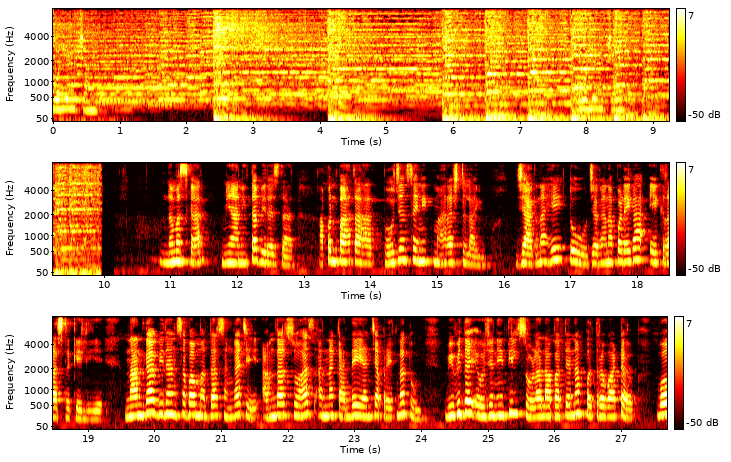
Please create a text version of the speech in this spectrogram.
Audio Jungle. Audio Jungle. नमस्कार मी अनिता बिरजदार आपण पाहत आहात बहुजन सैनिक महाराष्ट्र लाईव्ह जागना हे तो जगाना पडेगा एक राष्ट्र के लिए नांदगाव विधानसभा मतदारसंघाचे आमदार सुहास अण्णा कांदे यांच्या प्रयत्नातून विविध योजनेतील सोळा लाभार्थ्यांना पत्र वाटप व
